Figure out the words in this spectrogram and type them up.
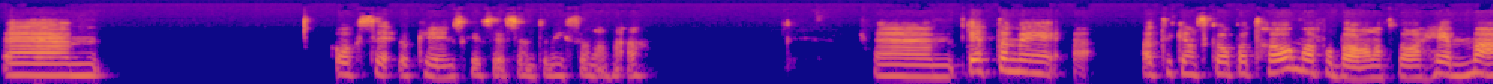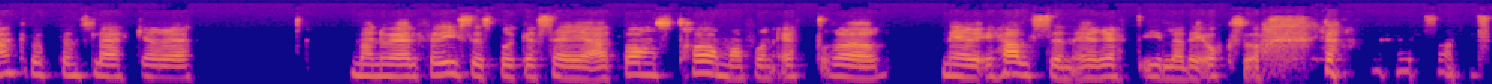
Um, och okej, okay, nu ska vi se så jag inte missar någon här. Um, detta med att det kan skapa trauma för barn att vara hemma. Gruppens läkare Manuel Felices brukar säga att barns trauma från ett rör ner i halsen är rätt illa det också. sant.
